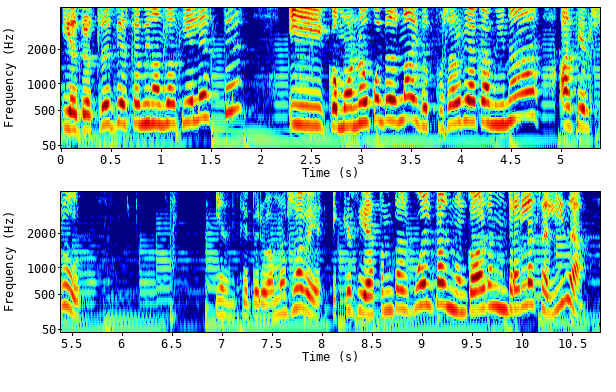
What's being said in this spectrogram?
Y otros tres días caminando hacia el este y como no encuentras nada, dices, pues ahora voy a caminar hacia el sur. Y él dice, pero vamos a ver, es que si das tantas vueltas nunca vas a encontrar la salida.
